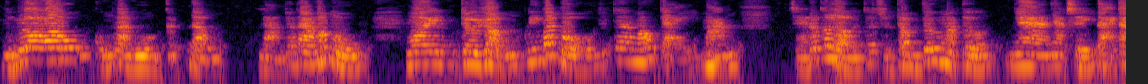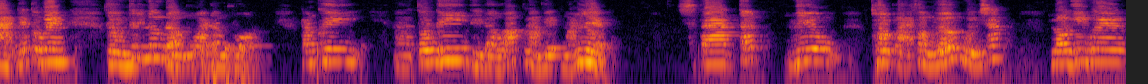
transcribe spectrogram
Những lo âu cũng là nguồn kích động, làm cho ta mất ngủ. Ngoài trời rộng, đi bắt bộ cho máu chạy mạnh sẽ rất có lợi cho sự trầm tư mặc tưởng nhà nhạc sĩ đại tài Beethoven thường thích lưu động ngoài đồng ruộng trong khi à, tôi đi thì đầu óc làm việc mãnh liệt. Status New thuộc lại phần lớn quyển sách Logiwe.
